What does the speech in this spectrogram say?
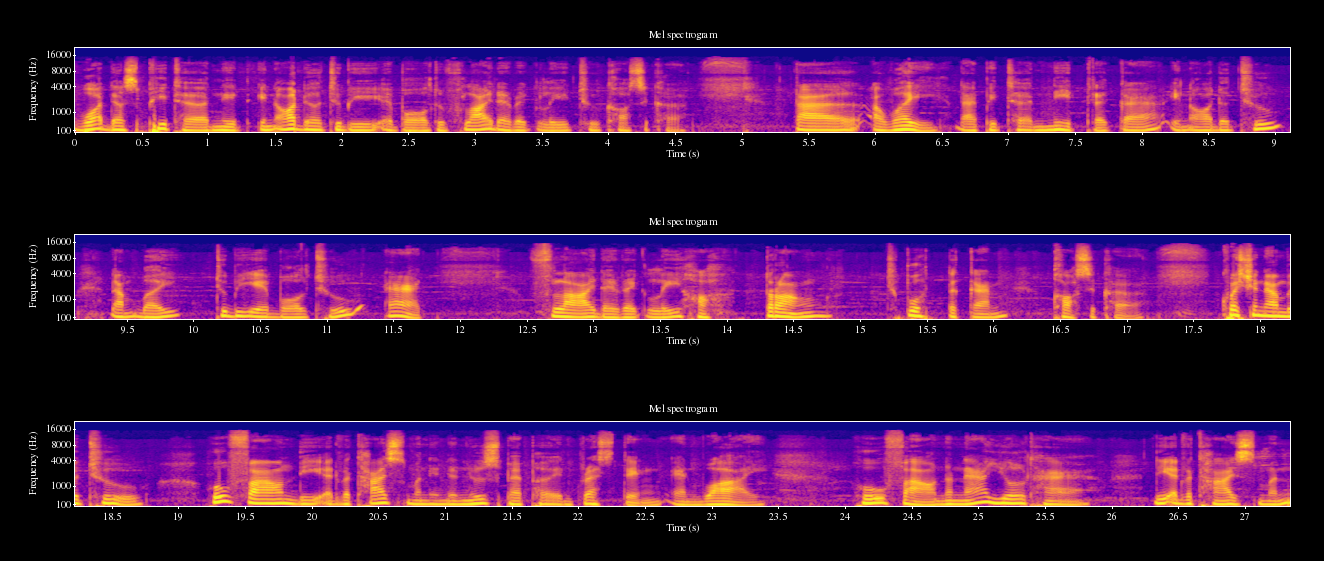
What does Peter need in order to be able to fly directly to Corsica? តើអ្វីដែល Peter need ត្រូវការ in order to ដើម្បី to be able to អាច fly directly ហោះត្រង់ឆ្ពោះទៅកាន់ Corsica Question number 2 Who found the advertisement in the newspaper interesting and why Who found នរណាយល់ថា the advertisement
